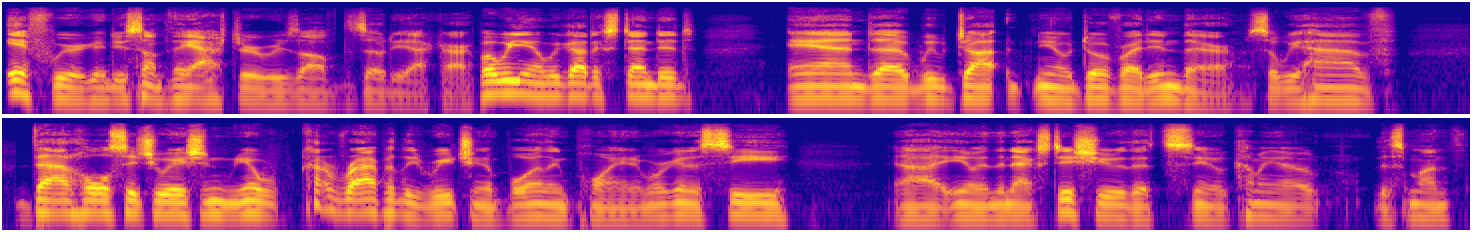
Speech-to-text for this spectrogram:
If we were going to do something after we resolved the Zodiac arc, but we, you know, we got extended, and uh, we, you know, dove right in there. So we have that whole situation, you know, kind of rapidly reaching a boiling point, and we're going to see, uh, you know, in the next issue that's you know coming out this month,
